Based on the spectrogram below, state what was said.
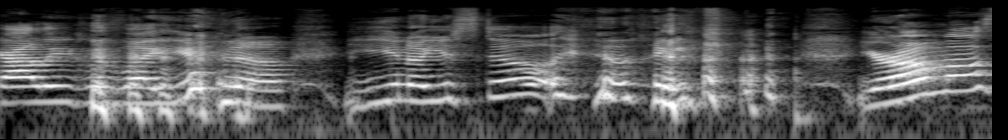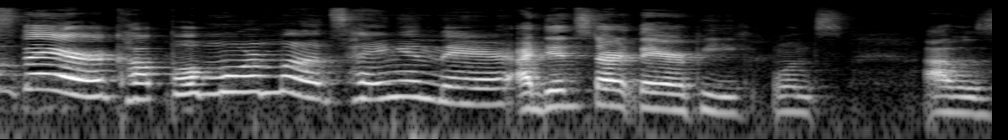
colleague was like, you know, you know, you're still like, you're almost there. A couple more months. Hang in there. I did start therapy once I was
